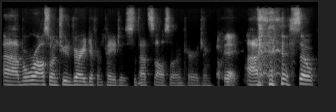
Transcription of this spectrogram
uh, but we're also on two very different pages. So that's also encouraging. Okay. Uh, so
